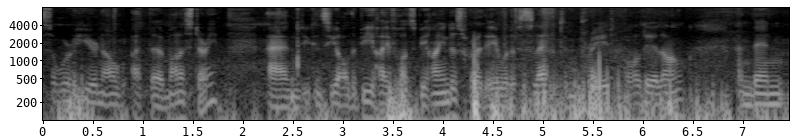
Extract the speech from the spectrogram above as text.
Yeah, so we're here now at the monastery and you can see all the beehive huts behind us where they would have slept and prayed all day long. And then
